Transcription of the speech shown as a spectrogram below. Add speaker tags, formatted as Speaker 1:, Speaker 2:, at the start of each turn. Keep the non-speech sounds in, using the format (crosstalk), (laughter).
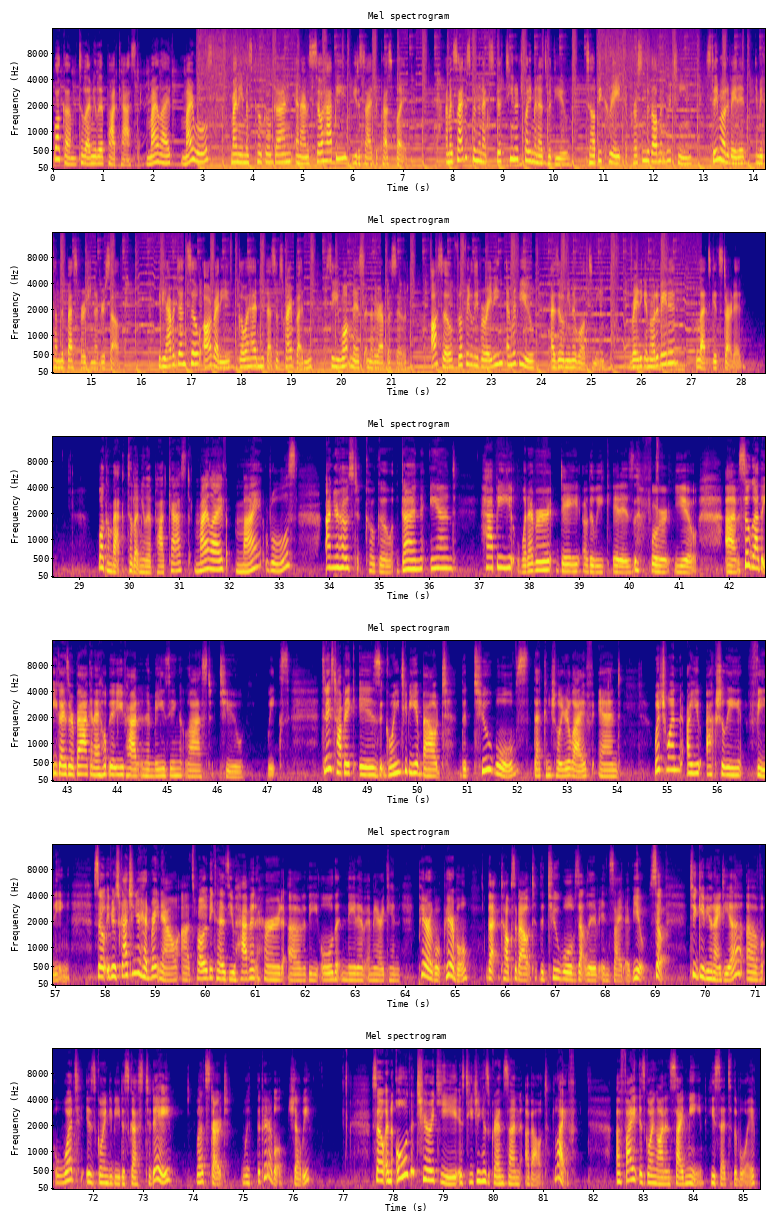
Speaker 1: Welcome to Let Me Live podcast, my life, my rules. My name is Coco Gunn, and I'm so happy you decided to press play. I'm excited to spend the next 15 or 20 minutes with you to help you create a personal development routine, stay motivated, and become the best version of yourself. If you haven't done so already, go ahead and hit that subscribe button so you won't miss another episode. Also, feel free to leave a rating and review as it would mean the world to me. Ready to get motivated? Let's get started. Welcome back to Let Me Live podcast, My Life, My Rules. I'm your host, Coco Gunn, and happy whatever day of the week it is (laughs) for you. I'm so glad that you guys are back, and I hope that you've had an amazing last two weeks. Today's topic is going to be about the two wolves that control your life and which one are you actually feeding? So if you're scratching your head right now, uh, it's probably because you haven't heard of the old Native American parable, parable that talks about the two wolves that live inside of you. So to give you an idea of what is going to be discussed today, let's start with the parable, shall we? So an old Cherokee is teaching his grandson about life. A fight is going on inside me, he said to the boy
